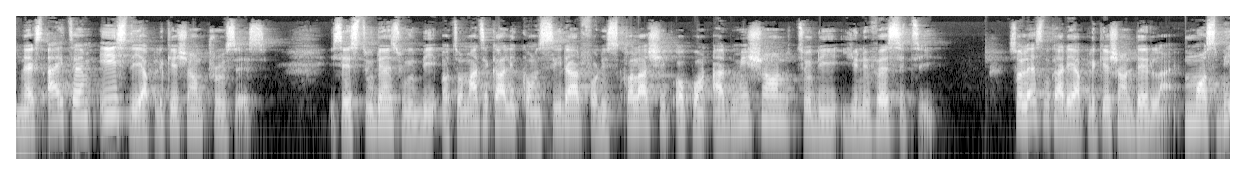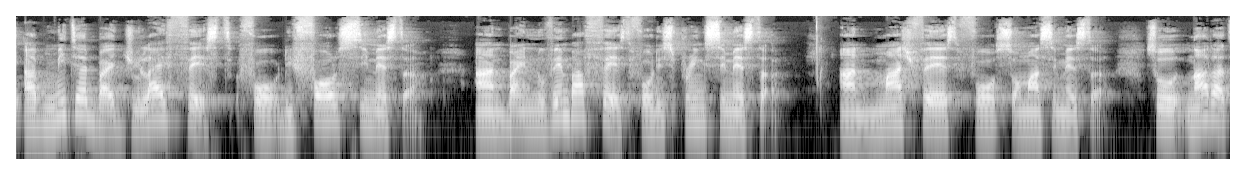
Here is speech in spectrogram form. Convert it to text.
Next item is the application process. It says students will be automatically considered for the scholarship upon admission to the university. So let's look at the application deadline. Must be admitted by July 1st for the fall semester and by November 1st for the spring semester and March 1st for summer semester. So now that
